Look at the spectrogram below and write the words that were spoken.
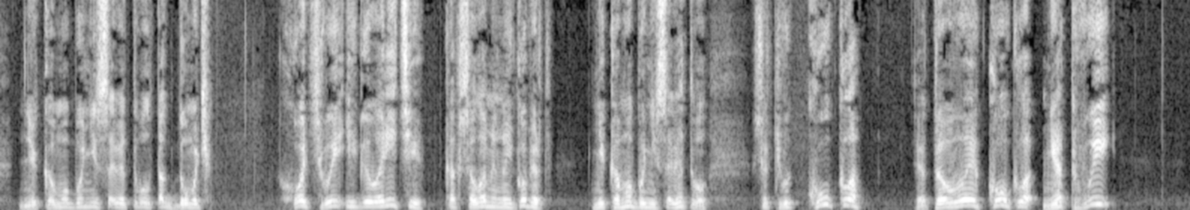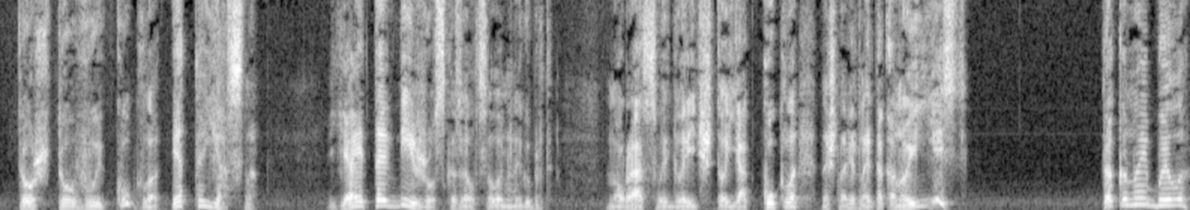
— Никому бы не советовал так думать. Хоть вы и говорите, как соломенный Губерт, никому бы не советовал. Все-таки вы кукла. Это вы кукла. Нет, вы. То, что вы кукла, это ясно. Я это вижу, — сказал соломенный Губерт. Но раз вы говорите, что я кукла, значит, наверное, так оно и есть. Так оно и было.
